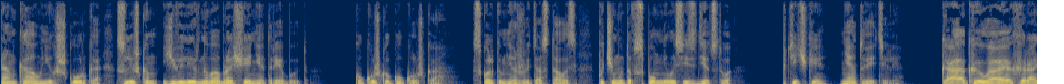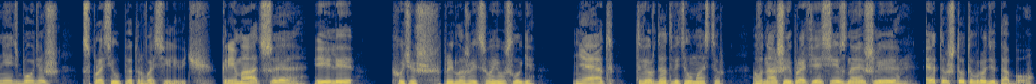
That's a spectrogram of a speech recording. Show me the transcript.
тонка у них шкурка, слишком ювелирного обращения требуют. Кукушка, кукушка. Сколько мне жить осталось? Почему-то вспомнилось из детства. Птички не ответили. «Как Илая хоронить будешь?» — спросил Петр Васильевич. «Кремация или...» Хочешь предложить свои услуги? Нет. твердо ответил мастер. «В нашей профессии, знаешь ли, это что-то вроде табу.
